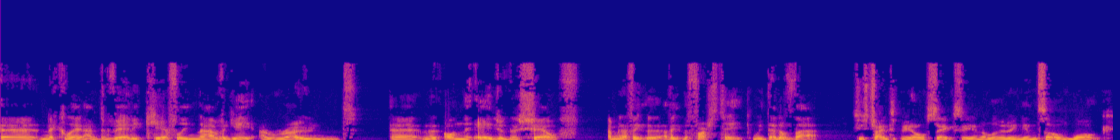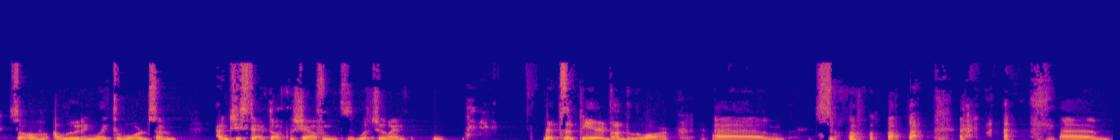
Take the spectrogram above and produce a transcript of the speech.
uh, Nicolette had to very carefully navigate around uh, the, on the edge of the shelf. I mean, I think the, I think the first take we did of that, she's trying to be all sexy and alluring and sort of walk sort of alluringly towards him, and she stepped off the shelf and literally went disappeared under the water. Um, so, um,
